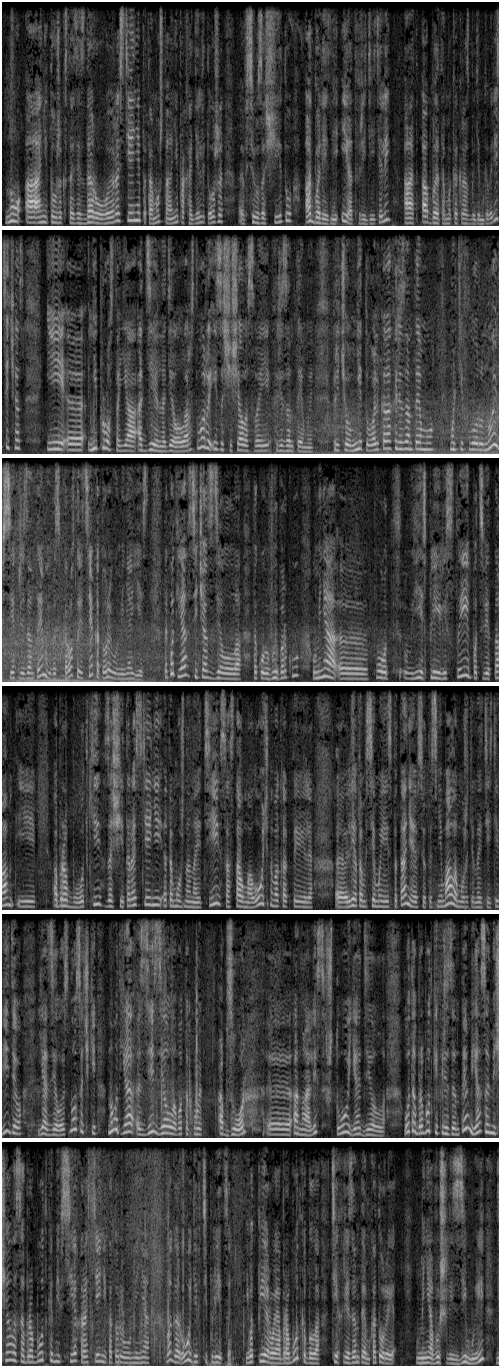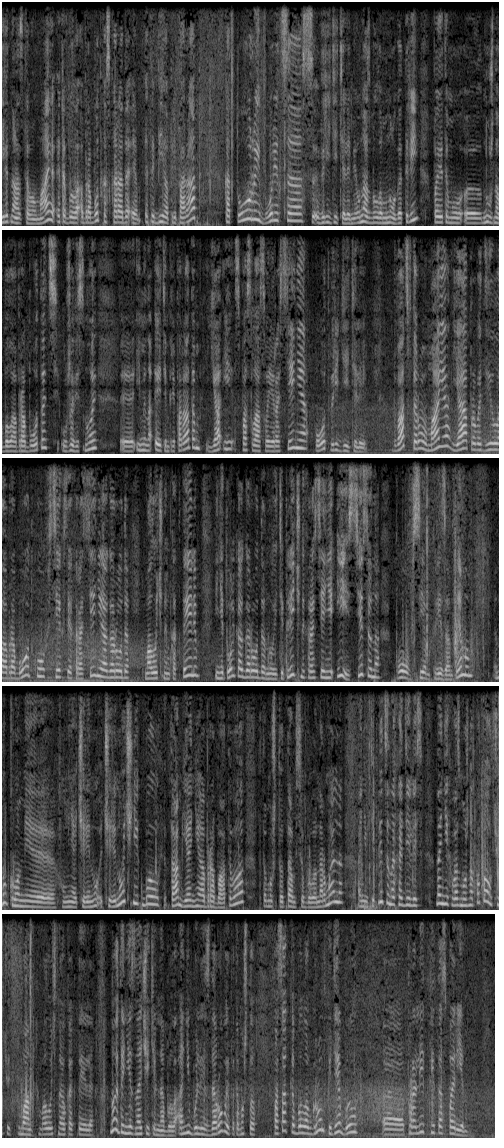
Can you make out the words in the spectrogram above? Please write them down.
Ну, а они тоже, кстати, здоровые растения, потому что они проходили тоже э, всю защиту от болезней и от вредителей. А об этом мы как раз будем говорить сейчас. И э, не просто я отдельно делала растворы и защищала свои хризантемы. Причем не только хризантему мультифлору, но и все хризантемы и высокорослые, те, которые у меня есть. Так вот, я сейчас сделала такую выборку. У меня э, под, есть плейлисты по цветам и обработки защиты растений. Это можно найти, состав молочного коктейля, Э, летом все мои испытания, я все это снимала, можете найти эти видео. Я сделаю сносочки. Ну вот я здесь сделала вот такой обзор, э, анализ, что я делала. Вот обработки хризантем я совмещала с обработками всех растений, которые у меня в огороде, в теплице. И вот первая обработка была тех хризантем, которые у меня вышли с зимы 19 мая. Это была обработка Скарада М. Это биопрепарат, который борется с вредителями. У нас было много тли, поэтому э, нужно было обработать уже весной именно этим препаратом. Я и спасла свои растения от вредителей. 22 мая я проводила обработку всех-всех растений огорода молочным коктейлем. И не только огорода, но и тепличных растений. И, естественно, по всем хризантемам ну, кроме у меня черено, череночник был, там я не обрабатывала, потому что там все было нормально. Они в теплице находились. На них, возможно, попал чуть-чуть туман молочного коктейля, но это незначительно было. Они были здоровые, потому что посадка была в грунт, где был э, пролит фитоспорин.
